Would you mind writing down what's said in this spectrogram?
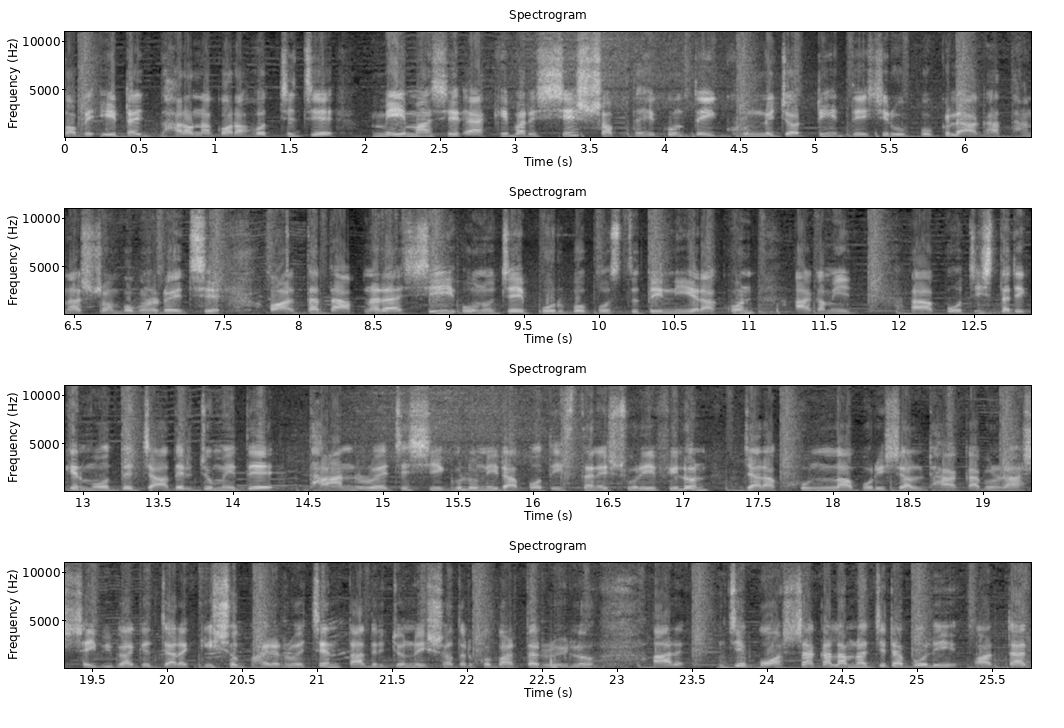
তবে এটাই ধারণা করা হচ্ছে যে মে মাসের একেবারে শেষ সপ্তাহে কিন্তু এই ঘূর্ণিঝড়টি দেশের উপকূলে আঘাত হানার সম্ভাবনা রয়েছে। অর্থাৎ আপনারা সেই অনুযায়ী পূর্ব প্রস্তুতি নিয়ে রাখুন। আগামী পঁচিশ তারিখের মধ্যে যাদের জমিতে ধান রয়েছে সেগুলো নিরাপদ স্থানে সরিয়ে ফেলুন। যারা খুলনা, বরিশাল, ঢাকা এবং রাজশাহী বিভাগের যারা কৃষক ভাইরা রয়েছেন, তাদের জন্য এই সতর্কবার্তা রইল। আর যে বর্ষাকাল আমরা যেটা বলি, অর্থাৎ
